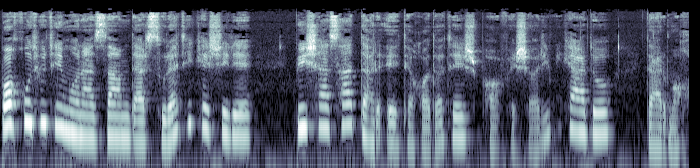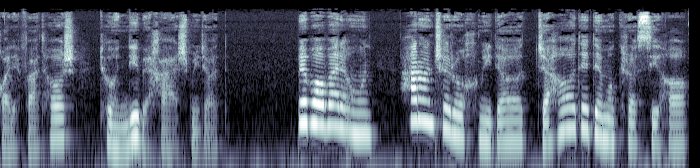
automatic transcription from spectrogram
با خطوطی منظم در صورتی کشیده بیش از حد در اعتقاداتش پافشاری می‌کرد و در مخالفتهاش تندی به خرج می‌داد. به باور اون هر آنچه رخ می‌داد جهاد دموکراسی ها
